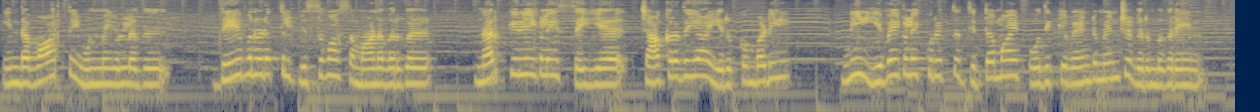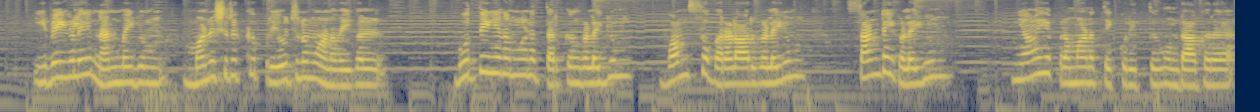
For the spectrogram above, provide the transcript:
இந்த வார்த்தை உண்மையுள்ளது. தேவனிடத்தில் விசுவாசமானவர்கள் நற்கிரிகளை செய்ய ஜாக்கிரதையா இருக்கும்படி நீ இவைகளை குறித்து திட்டமாய் போதிக்க வேண்டுமென்று விரும்புகிறேன். இவைகளே நன்மையும் மனுஷருக்கு பிரயோஜனமானவைகள். புத்தியினமான தர்க்கங்களையும் வம்ச வரலாறுகளையும் சண்டைகளையும் நியாய பிரமாணத்தை குறித்து உண்டாகிற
